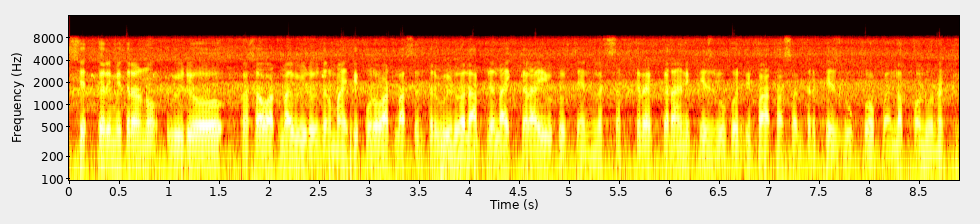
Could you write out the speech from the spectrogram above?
शेतकरी मित्रांनो व्हिडिओ कसा वाटला व्हिडिओ जर माहितीपूर्व वाटला असेल तर व्हिडिओला आपल्या लाईक करा यूट्यूब चॅनलला सबस्क्राईब करा आणि फेसबुकवरती पाहत असाल तर फेसबुक प्रोफाईलला फॉलो नक्की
